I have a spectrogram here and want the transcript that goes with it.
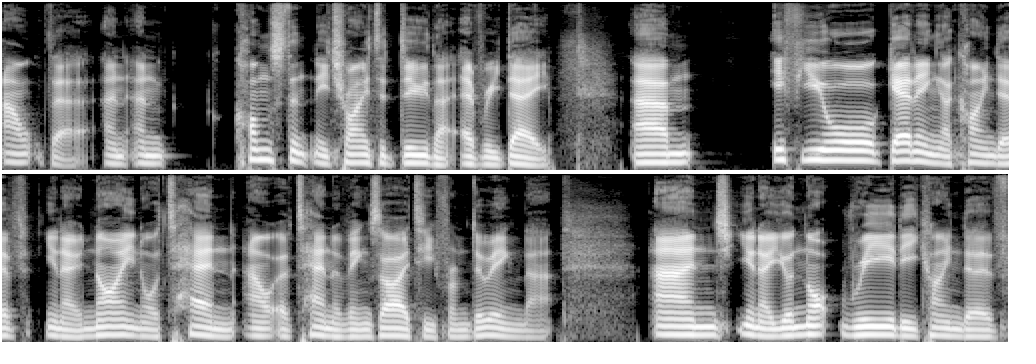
out there and and constantly try to do that every day. Um, if you're getting a kind of you know nine or ten out of ten of anxiety from doing that and you know you're not really kind of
